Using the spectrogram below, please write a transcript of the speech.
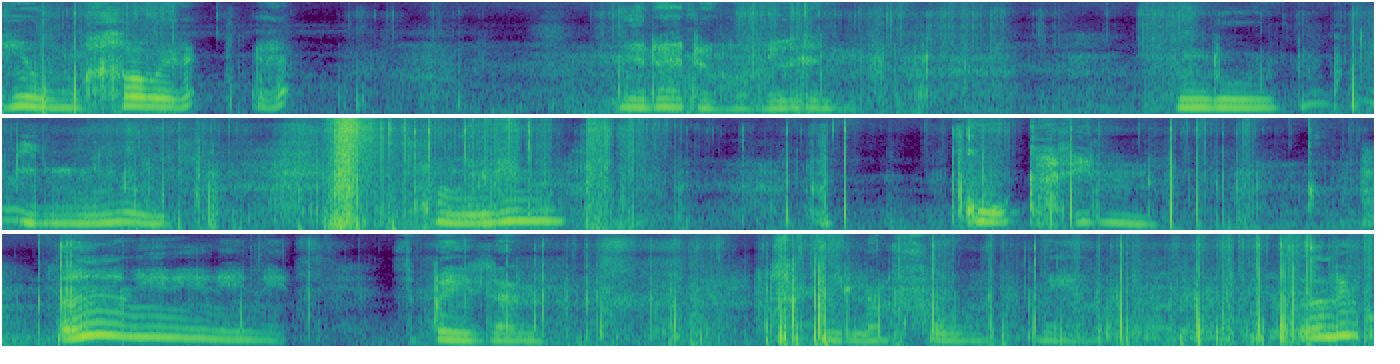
ที่ผมเข้าไปเนี่ยไอ้เนี่ไม่ได้แต่ผมไม่เล่นมึงดูอีกนิดหน่อยผมเล่น กการ์ด้นเออนี่นี่นี่นี่สปีดรันสปีดรันโฟมไม่เอาเออเล่นโก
